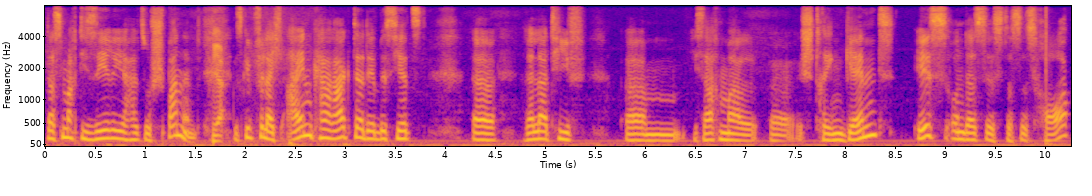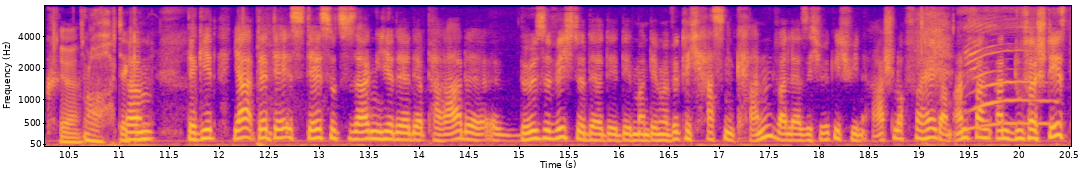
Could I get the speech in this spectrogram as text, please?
das macht die Serie halt so spannend. Ja. Es gibt vielleicht einen Charakter, der bis jetzt äh, relativ, ähm, ich sag mal, äh, stringent ist und das ist, das ist Hawk. Ja. Oh, der Ähm, der geht, ja, der, der ist, der ist sozusagen hier der, der Parade-Bösewicht oder der, den man, den man wirklich hassen kann, weil er sich wirklich wie ein Arschloch verhält. Am Anfang an, du verstehst,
